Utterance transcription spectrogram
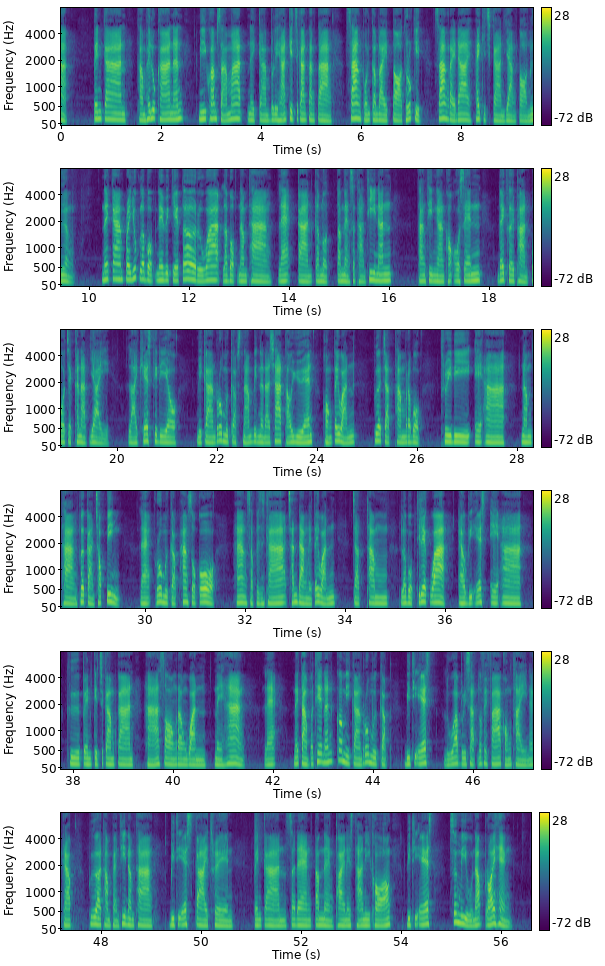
เป็นการทำให้ลูกค้านั้นมีความสามารถในการบริหารกิจการต่างๆ สร้างผลกำไรต่อธุรกิจ สร้างไรายได้ให้กิจการอย่างต่อเนื่อง ในการประยุกต์ระบบ Navigator หรือว่าระบบนำทาง และการกำหนดตำแหน่งสถานที่นั้น ทางทีมงานของ o c e n ได้เคยผ่านโปรเจกต์ขนาดใหญ่ หลายเคสทีเดียว มีการร่วมมือกับสนามบินนานาชาติเทาหยวนของไต้หวัน เพื่อจัดทำระบบ 3D AR นำทางเพื่อการช้อปปิ้ง และร่วมมือกับห้างโซโก้ ห้างสรรพสินค้าชั้นดังในไต้หวัน จัดทำ ระบบที่เรียกว่า LBS AR คือเป็นกิจกรรมการหาซองรางวัลในห้าง และในต่างประเทศนั้นก็มีการร่วมมือกับ BTS หรือว่าบริษัทรถไฟฟ้าของไทยนะครับ เพื่อทำแผนที่นำทาง BTS Sky Train เป็นการแสดงตำแหน่งภายในสถานีของ BTS ซึ่งมีอยู่นับร้อยแห่ง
